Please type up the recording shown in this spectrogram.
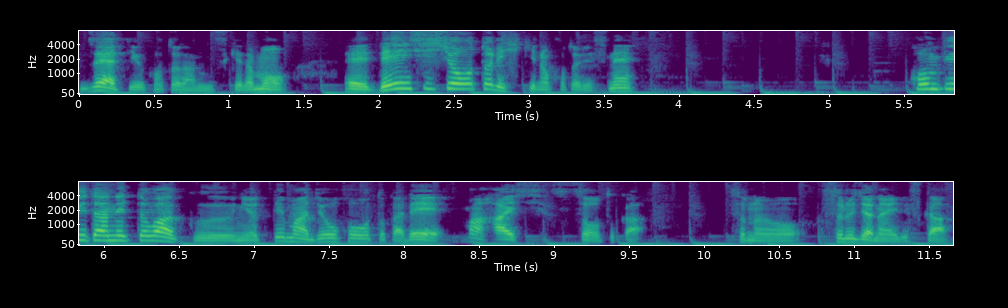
ぞやっていうことなんですけども、えー、電子商取引のことですね。コンピューターネットワークによって、まあ、情報とかで、まあ、配送とか、その、するじゃないですか。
